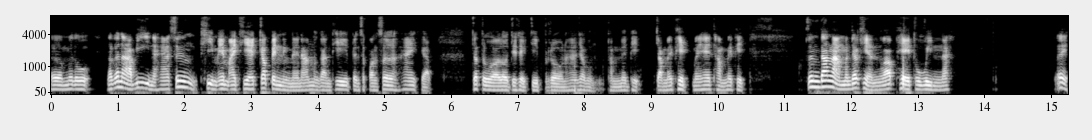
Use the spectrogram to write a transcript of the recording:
เออไม่รู้ แล้วก็ Navi นะฮะ ซึ่งทีม MITH ก็เป็นหนึ่งในนั้นเหมือนกันที่เป็นสปอนเซอร์ให้กับเจ้าตัว Logitech G Pro นะฮะถ้าผมทำไม่ผิดจำไม่ผิดไม่ให้ทำไม่ผิด ซึ่งด้านหลังมันจะเขียนว่า Pay to Win นะ เอ้ย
